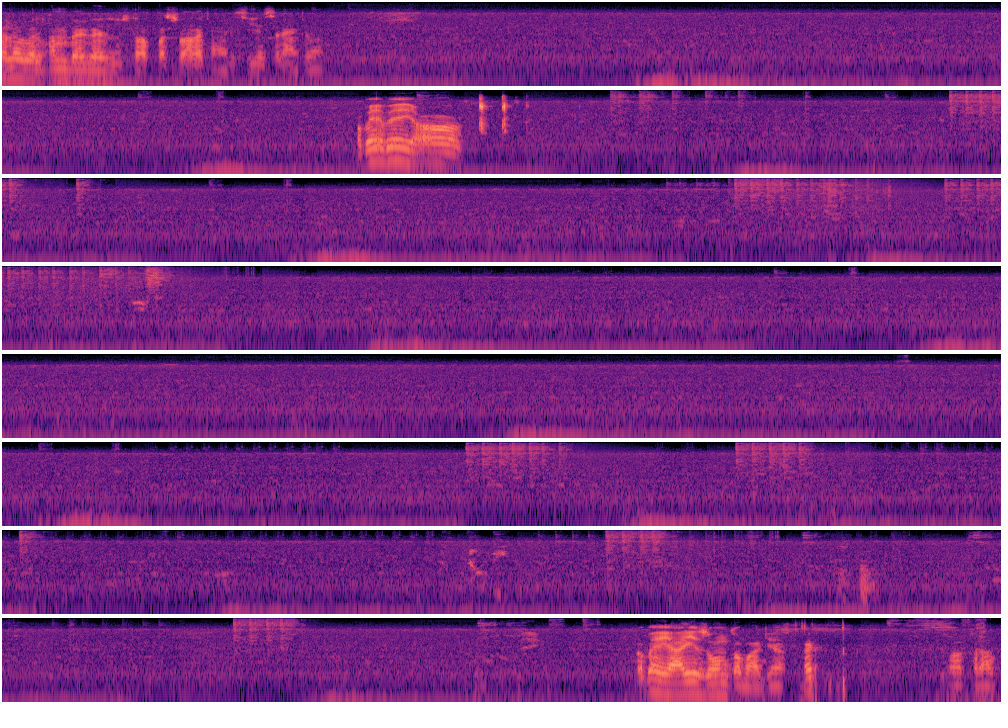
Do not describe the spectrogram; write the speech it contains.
Hello, welcome back guys. दोस्तों, आपका स्वागत है मेरे सी एस रैंक में। अबे अबे यार। अबे यार ये जोन कब आ गया? हट। दिमाग खराब।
